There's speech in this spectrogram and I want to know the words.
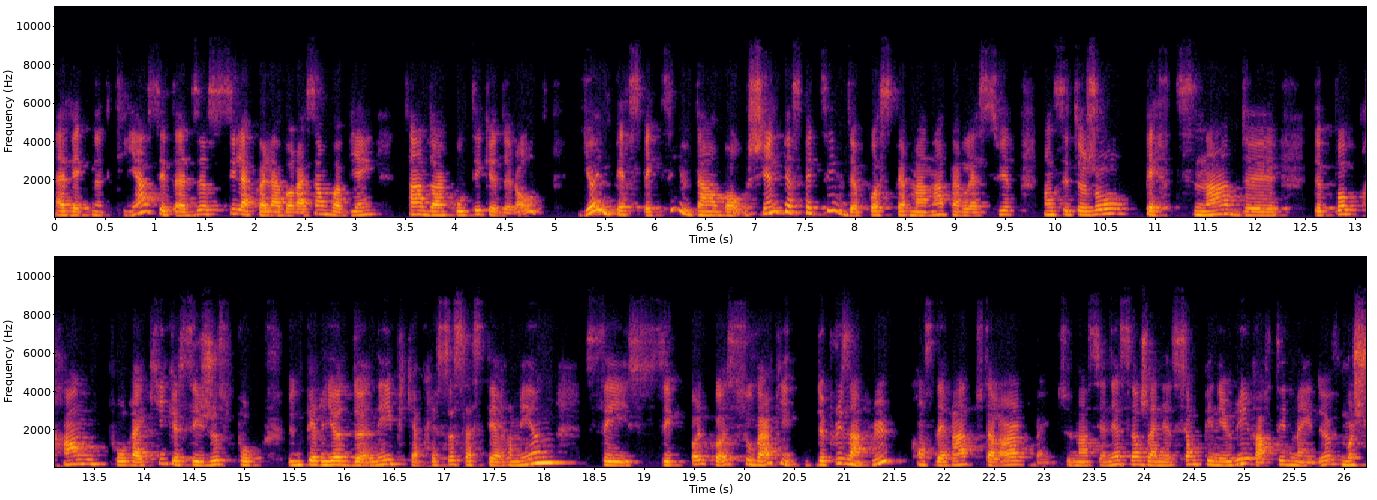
avec notre client, c'est-à-dire si la collaboration va bien tant d'un côté que de l'autre, il y a une perspective d'embauche, il y a une perspective de poste permanent par la suite. Donc, c'est toujours pertinent de ne pas prendre pour acquis que c'est juste pour une période donnée, puis qu'après ça, ça se termine. C'est c'est pas le cas souvent, puis de plus en plus, considérant tout à l'heure, ben, tu mentionnais, Serge, la notion de pénurie, rareté de main-d'œuvre. Moi, je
